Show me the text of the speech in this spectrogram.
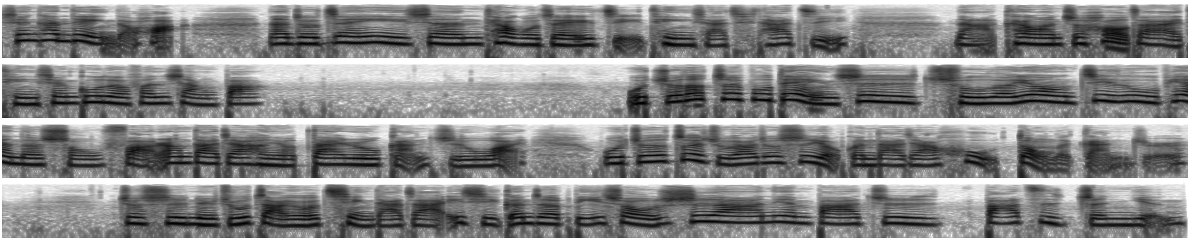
先看电影的话，那就建议先跳过这一集，听一下其他集。那看完之后再来听仙姑的分享吧。我觉得这部电影是除了用纪录片的手法让大家很有代入感之外，我觉得最主要就是有跟大家互动的感觉。就是女主角有请大家一起跟着比手势啊，念八字八字真言。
